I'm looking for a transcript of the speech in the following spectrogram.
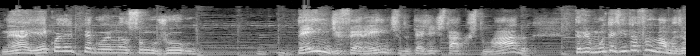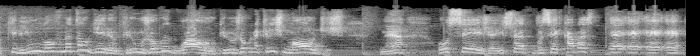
né? E aí quando ele pegou e lançou um jogo bem diferente do que a gente está acostumado, teve muita gente que tá falando, não, mas eu queria um novo Metal Gear, eu queria um jogo igual, eu queria um jogo naqueles moldes, né? Ou seja, isso é, você acaba, é, é, é, é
